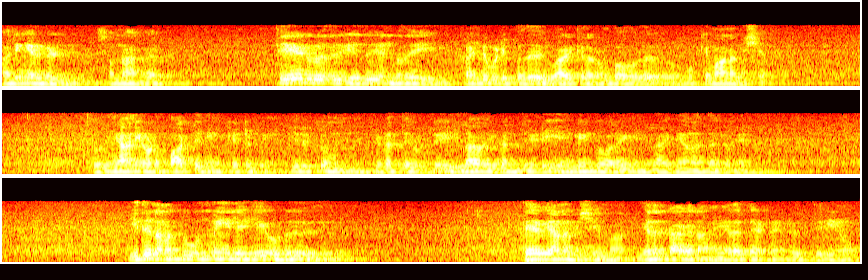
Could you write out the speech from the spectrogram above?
அறிஞர்கள் சொன்னாங்க தேடுவது எது என்பதை கண்டுபிடிப்பது வாழ்க்கையில் ரொம்ப ஒரு முக்கியமான விஷயம். ஒரு ஞானியோட பாட்டு நீங்கள் கேட்டிருப்பீங்க. இருக்கும் இடத்தை விட்டு இல்லாத இடம் தேடி எங்கெங்கு வரைகின்றாய் ஞான தங்கமே? இது நமக்கு உண்மையிலேயே ஒரு தேவையான விஷயமா? எதற்காக நான் எதை தேடுறேன்றது தெரியணும்.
